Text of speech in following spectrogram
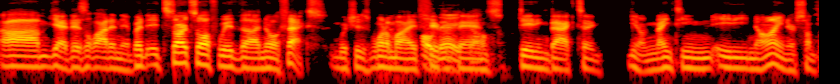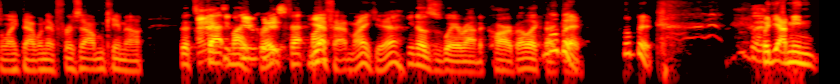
Um, yeah, there's a lot in there, but it starts off with uh, NOFX, which is one of my Oh, there favorite you go. bands, dating back to you know 1989 or something like that when their first album came out. That's I Fat Mike, right? it's- Fat Mike. Yeah, Fat Mike. Yeah, He knows his way around a carb. I like that. a little guy. bit, a little bit. But yeah, I mean,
